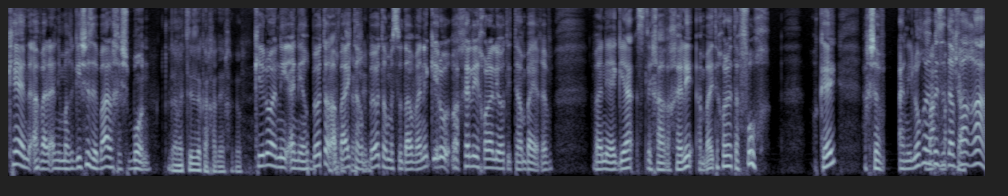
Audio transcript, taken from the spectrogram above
כן, אבל אני מרגיש שזה בא על חשבון. גם אצלי זה ככה, דרך אגב. כאילו אני, אני הרבה יותר, הבית שלי. הרבה יותר מסודר, ואני כאילו, רחלי יכולה להיות איתם בערב, ואני אגיע, סליחה רחלי, הבית יכול להיות הפוך, אוקיי? עכשיו, אני לא רואה מה- בזה מה- דבר שאת- רע.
